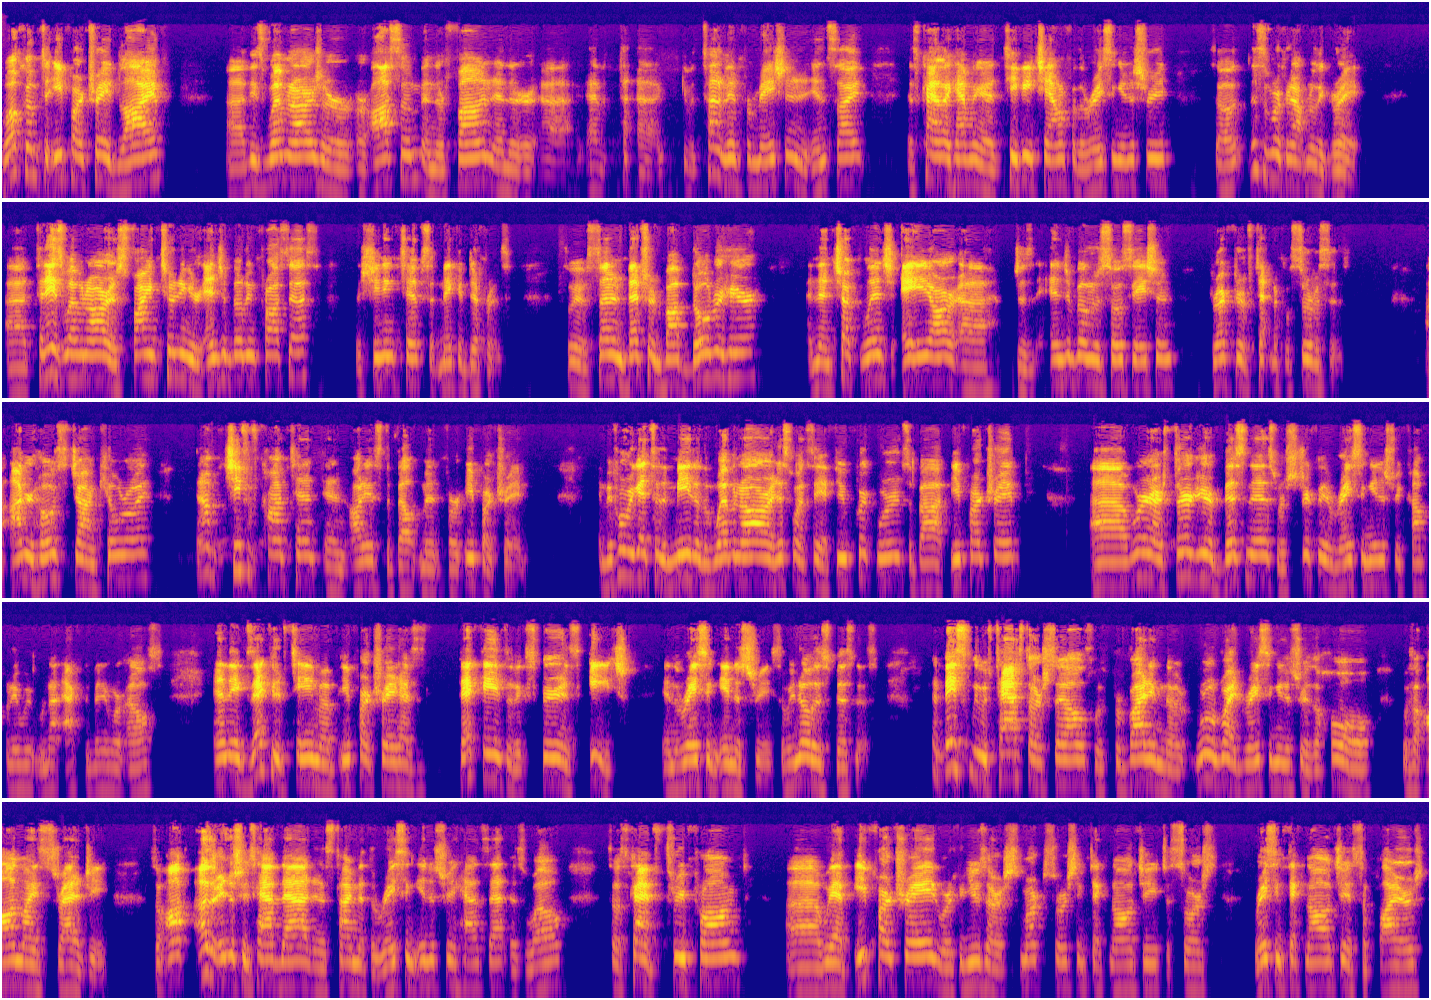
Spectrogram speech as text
welcome to ePart Trade Live. Uh, these webinars are, are awesome and they're fun and they're uh, uh, give a ton of information and insight. It's kind of like having a TV channel for the racing industry. So this is working out really great. Uh, today's webinar is fine tuning your engine building process, machining tips that make a difference. So we have Sunnen veteran Bob Dolder here, and then Chuck Lynch, AERA, uh, which is Engine Builders Association, Director of Technical Services. I'm your host, John Kilroy, and I'm Chief of Content and Audience Development for ePart Trade. And before we get to the meat of the webinar, I just want to say a few quick words about ePart Trade. Uh, we're in our third year of business. We're strictly a racing industry company. We, are not active anywhere else. And the executive team of ePart Trade has decades of experience each in the racing industry. So we know this business. And basically, we've tasked ourselves with providing the worldwide racing industry as a whole with an online strategy so other industries have that, and it's time that the racing industry has that as well. So it's kind of three pronged. Uh, we have ePart Trade, where we can use our smart sourcing technology to source racing technology and suppliers.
